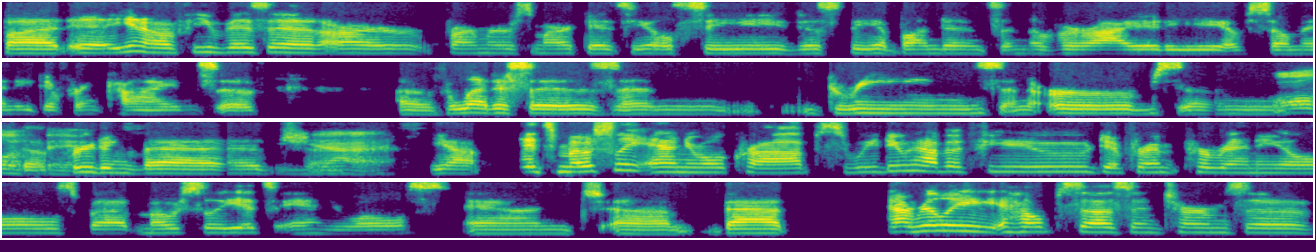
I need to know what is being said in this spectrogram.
But uh, you know, if you visit our farmers markets, you'll see just the abundance and the variety of so many different kinds of of lettuces and greens and herbs and All the things. fruiting veg. Yeah. Yeah. It's mostly annual crops. We do have a few different perennials, but mostly it's annuals. And um, that that really helps us in terms of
